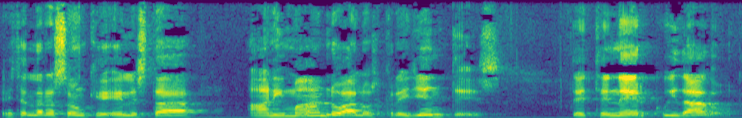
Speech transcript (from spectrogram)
Esta es la razón que Él está animando a los creyentes de tener cuidado.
